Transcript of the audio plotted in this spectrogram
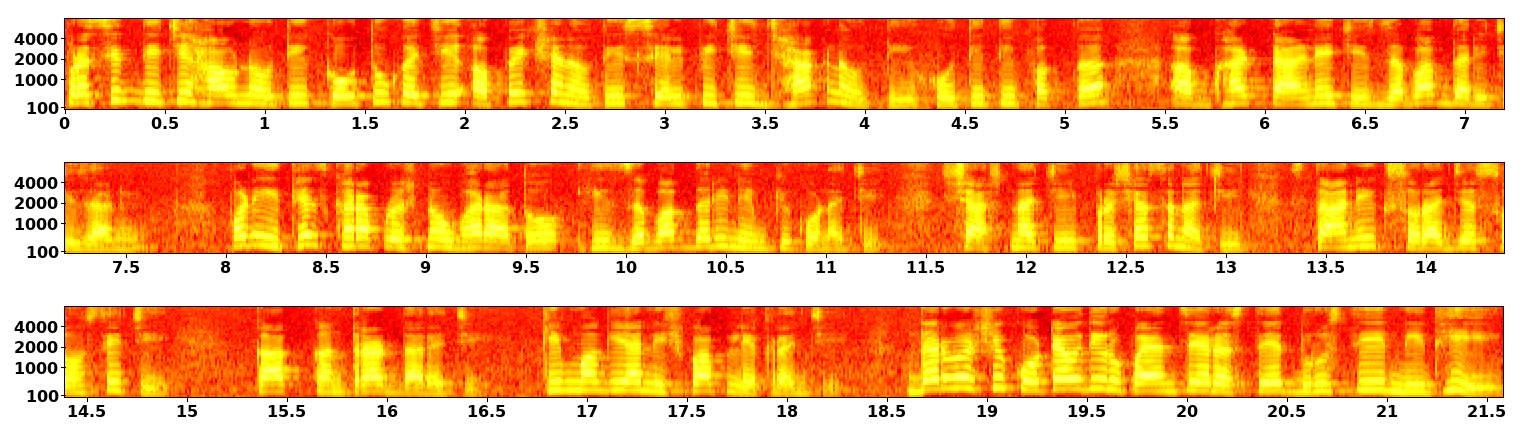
प्रसिद्धीची हाव नव्हती कौतुकाची अपेक्षा नव्हती सेल्फीची झाक नव्हती होती ती फक्त अपघात टाळण्याची जबाबदारीची जाणीव. पण इथेच खरा प्रश्न उभा राहतो ही जबाबदारी नेमकी कोणाची? शासनाची प्रशासनाची स्थानिक स्वराज्य संस्थेची का कंत्राटदाराची? की मग या निष्पाप लेकरांची? दरवर्षी कोट्यावधी रुपयांचे रस्ते दुरुस्ती निधी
